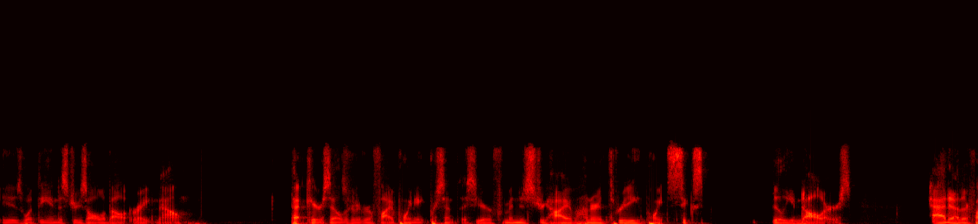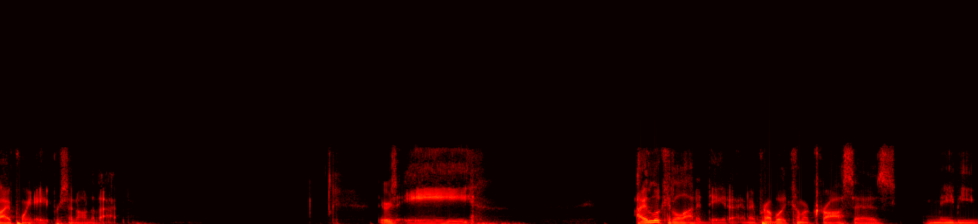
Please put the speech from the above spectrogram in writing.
is what the industry is all about right now. Pet care sales are going to grow 5.8% this year from an industry high of $103.6 billion. Add another 5.8% onto that. There's a, I look at a lot of data and I probably come across as maybe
